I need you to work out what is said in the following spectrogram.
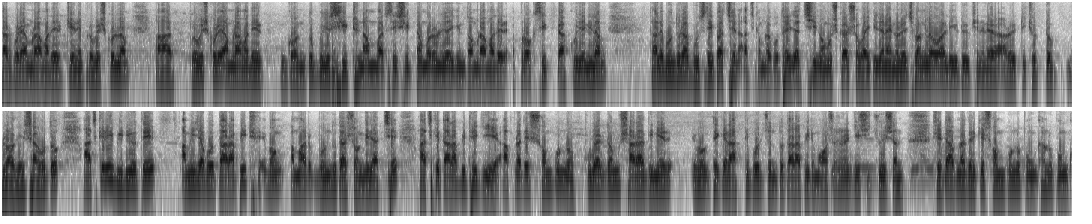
তারপরে আমরা আমাদের ট্রেনে প্রবেশ করলাম। আর প্রবেশ করে আমরা আমাদের গন্তব্য যে সিট নাম্বার সেই সিট নাম্বার অনুযায়ী কিন্তু আমরা আমাদের অ্যাপ্রক্স সিটটা খুঁজে নিলাম। তাহলে বন্ধুরা বুঝতেই পাচ্ছেন, আজকে আমরা কোথায় যাচ্ছি? নমস্কার, সবাইকে জানাই নলেজ বাংলা ওয়ার্ল্ড ইউটিউব চ্যানেলের আরও একটি ছোট্ট ব্লগে স্বাগত। আজকের এই ভিডিওতে আমি যাব তারাপীঠ এবং আমার বন্ধু তার সঙ্গে যাচ্ছে। আজকে তারাপীঠে গিয়ে আপনাদের সম্পূর্ণ, পুরো একদম সারা দিনের এবং থেকে রাত্রি পর্যন্ত তারাপীঠ মহাশ্মশানের যে সিচুয়েশান সেটা আপনাদেরকে সম্পূর্ণ পুঙ্খানুপুঙ্খ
